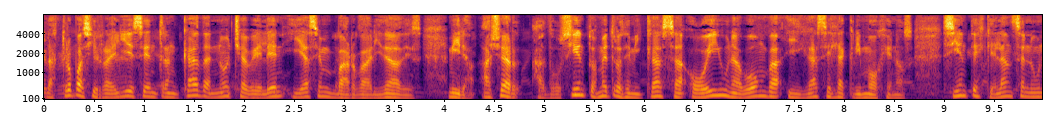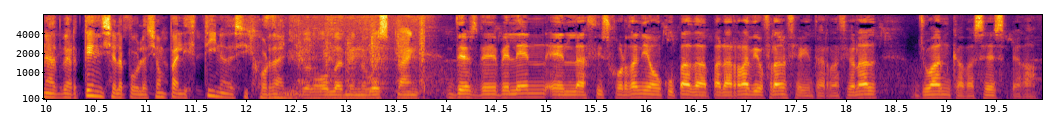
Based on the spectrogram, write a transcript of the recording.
Las tropas israelíes entran cada noche a Belén y hacen barbaridades. Mira, ayer a 200 metros de mi casa oí una bomba y gases lacrimógenos. Sientes que lanzan una advertencia a la población palestina de Cisjordania. Desde Belén, en la Cisjordania ocupada para Radio Francia Internacional, Joan Cabasés Vega.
